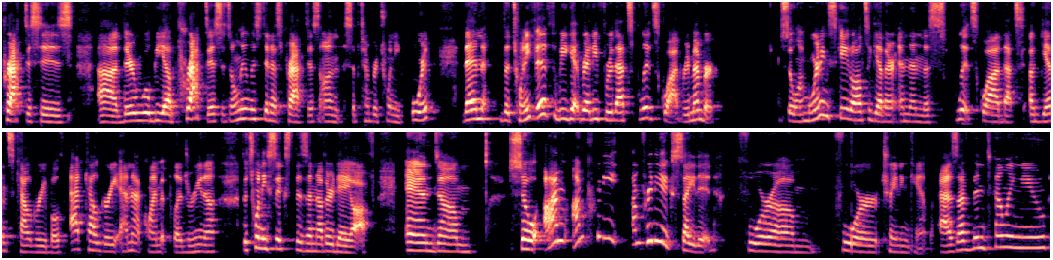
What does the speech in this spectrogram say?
practices. Uh, there will be a practice, it's only listed as practice on September 24th. Then the 25th, we get ready for that split squad. Remember, so a morning skate all together, and then the split squad that's against Calgary, both at Calgary and at Climate Pledge Arena. The 26th is another day off, and um, so I'm I'm pretty I'm pretty excited for um, for training camp. As I've been telling you,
